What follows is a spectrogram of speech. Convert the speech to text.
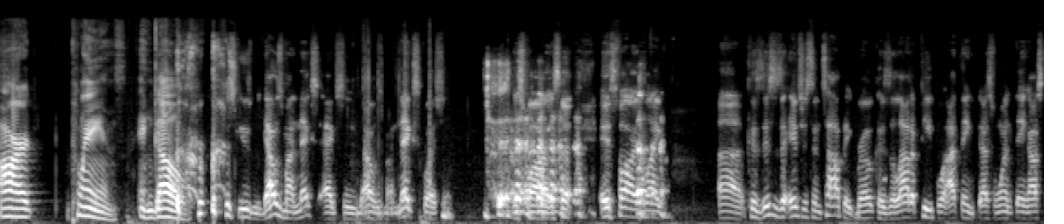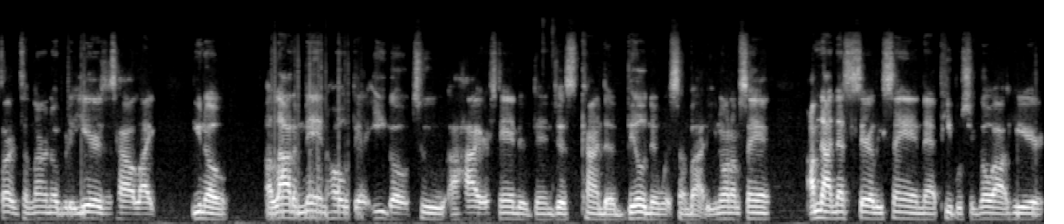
our plans and goals. Excuse me. That was my next. Actually, that was my next question. As far as as far as like, uh, because this is an interesting topic, bro. Because a lot of people, I think that's one thing I started to learn over the years is how like, you know, a lot of men hold their ego to a higher standard than just kind of building with somebody. You know what I'm saying? I'm not necessarily saying that people should go out here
